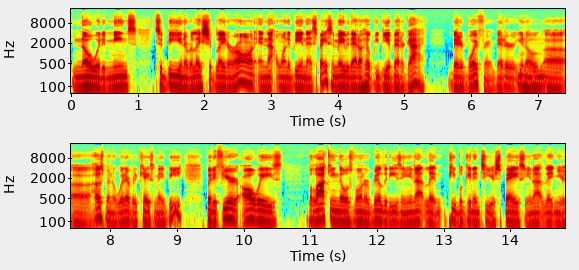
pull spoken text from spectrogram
know what it means to be in a relationship later on and not want to be in that space. And maybe that'll help you be a better guy, better boyfriend, better, you know, uh, uh, husband or whatever the case may be. But if you're always blocking those vulnerabilities and you're not letting people get into your space and you're not letting your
